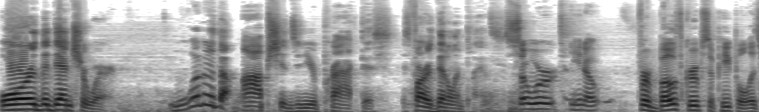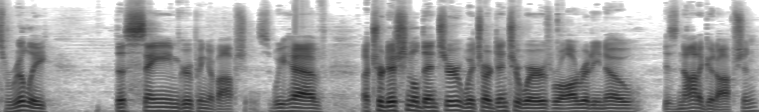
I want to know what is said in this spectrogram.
or the denture wear. What are the options in your practice as far as dental implants? So we're, you know, for both groups of people, it's really the same grouping of options. We have a traditional denture, which our denture wearers will already know is not a good option.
